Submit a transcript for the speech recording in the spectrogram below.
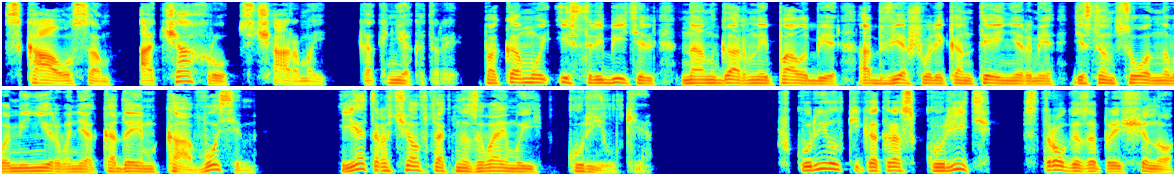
с Каосом, а Чахру с Чармой, как некоторые. Пока мой истребитель на ангарной палубе обвешивали контейнерами дистанционного минирования КДМК-8, я торчал в так называемой «курилке». В курилке как раз курить строго запрещено,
